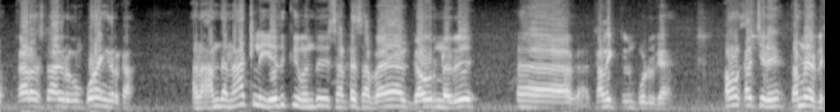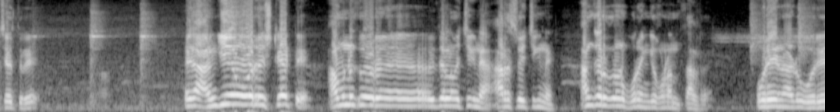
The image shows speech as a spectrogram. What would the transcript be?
மகாராஷ்டிரா இருக்கும் பூரா இங்கே இருக்கான் ஆனால் அந்த நாட்டில் எதுக்கு வந்து சட்டசபை கவர்னரு கலெக்டர்னு போட்டிருக்கேன்? அவனை கழிச்சிடு தமிழ்நாட்டில் சேர்த்துரு. ஏன்னா அங்கேயும் ஒரு ஸ்டேட்டு அவனுக்கு ஒரு இதெல்லாம் வச்சுக்கினேன் அரசு வச்சுக்கினேன் அங்கே இருக்கிறவனு பூரா இங்கே கொண்டாந்து தள்ளுறேன் ஒரே நாடு ஒரே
